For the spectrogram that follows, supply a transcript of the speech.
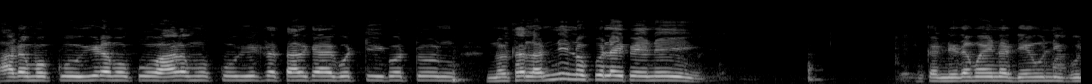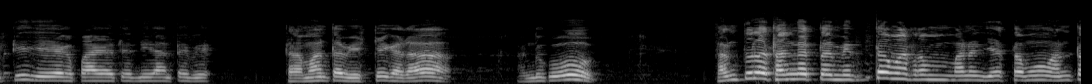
ఆడమొక్కు ఈడమొక్కు ఆడమొక్కు ఈడ తలకాయ కొట్టి కొట్టు నొసలన్నీ నొక్కులైపోయినాయి. ఇంకా నిజమైన దేవుణ్ణి గుర్తి చేయకపోతే నీదంతా వే శ్రమంతా వేస్టే కదా. అందుకు సంతుల సంగతం ఎంత మనం మనం చేస్తామో అంత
